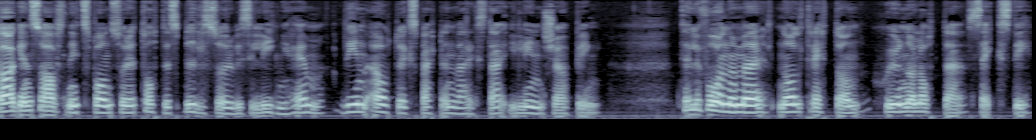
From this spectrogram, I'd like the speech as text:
Dagens avsnittssponsor är Tottes Bilservice i Linghem, din Autoexperten-verkstad i Linköping. Telefonnummer 013 708 60.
